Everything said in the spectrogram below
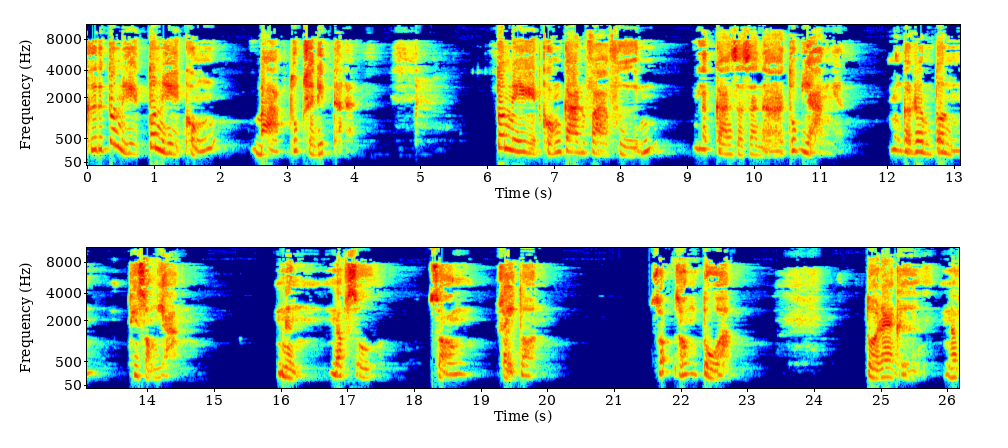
คือต้นเหตุต้นเหตุของบาปทุกชนิดนะต้นเหตุของการฝ่าฝืนและการศาสนาทุกอย่างเนี่ย มันก็เริ่มต้นที่สองอย่างหนึ่งนับสูสองไชัตอน สองตัว ตัวแรกคือ นับ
